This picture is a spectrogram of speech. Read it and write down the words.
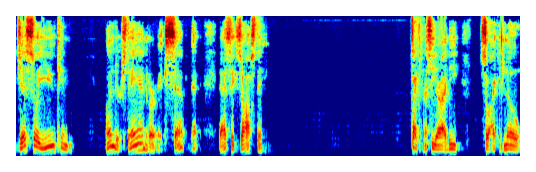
just so you can understand or accept that, that's exhausting. It's like, can I see your ID so I can know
